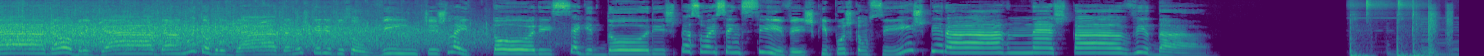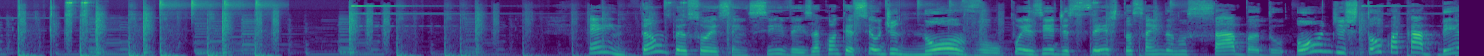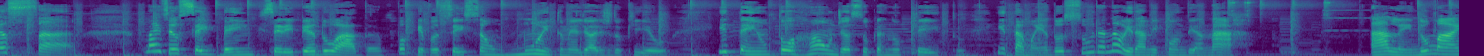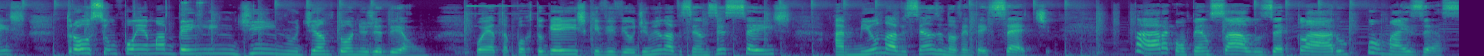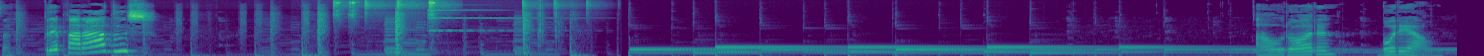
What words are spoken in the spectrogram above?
Obrigada, obrigada, muito obrigada, meus queridos ouvintes, leitores, seguidores, pessoas sensíveis que buscam se inspirar nesta vida. Então, pessoas sensíveis, aconteceu de novo. Poesia de sexta saindo no sábado. Onde estou com a cabeça? Mas eu sei bem que serei perdoada, porque vocês são muito melhores do que eu. E tenho um torrão de açúcar no peito, e tamanha doçura não irá me condenar. Além do mais, trouxe um poema bem lindinho de Antônio Gedeão poeta português que viveu de 1906 a 1997. Para compensá-los, é claro, por mais essa. Preparados? Aurora Boreal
